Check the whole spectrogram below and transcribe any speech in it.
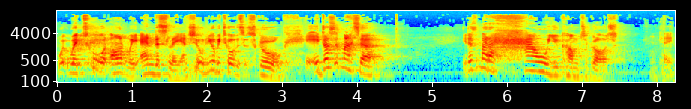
We're, we're taught, aren't we, endlessly, and children, you'll be taught this at school. It, it doesn't matter. It doesn't matter how you come to God. Okay?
